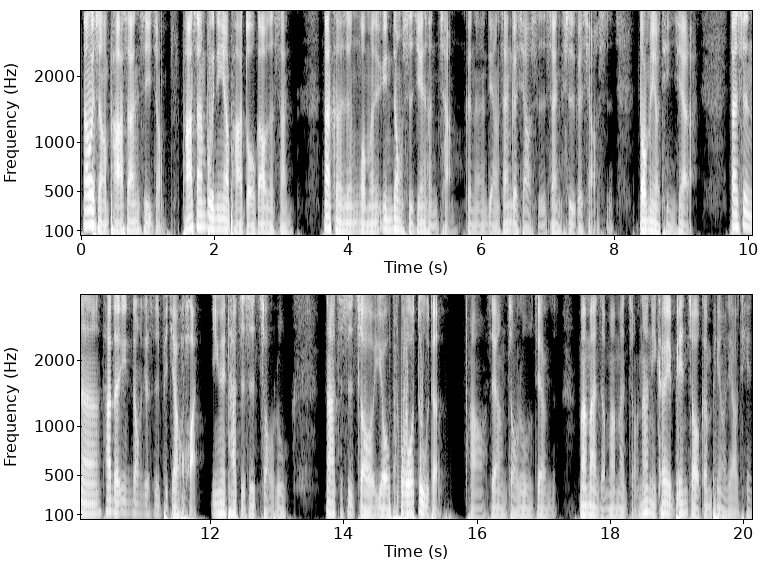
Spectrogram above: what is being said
那为什么爬山是一种？爬山不一定要爬多高的山，那可能我们运动时间很长，可能两三个小时、三四个小时都没有停下来。但是呢，它的运动就是比较缓，因为它只是走路，那只是走有坡度的，好，这样走路这样子慢慢走，慢慢走。那你可以边走跟朋友聊天，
